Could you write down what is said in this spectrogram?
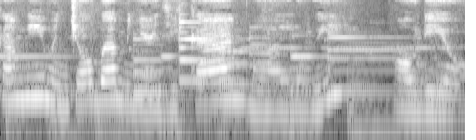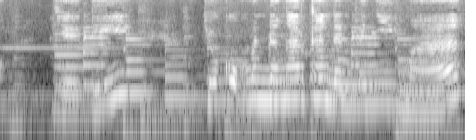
kami mencoba menyajikan melalui audio. Jadi, cukup mendengarkan dan menyimak,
